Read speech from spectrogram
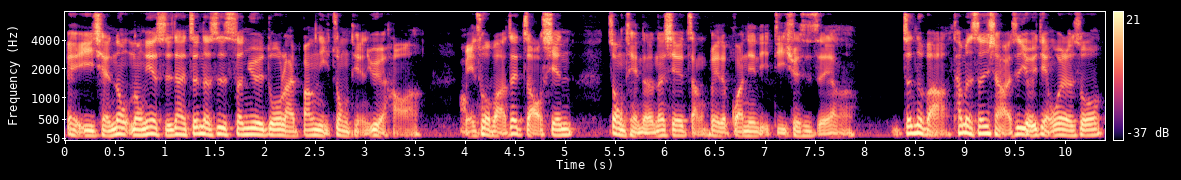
哎，以前农农业时代真的是生越多来帮你种田越好啊，哦、没错吧？在早先种田的那些长辈的观念里，的确是这样啊，真的吧？他们生小孩是有一点为了说，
